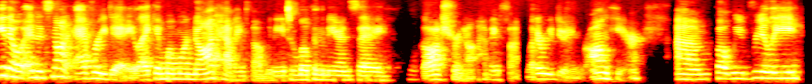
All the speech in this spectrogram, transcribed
you know, and it's not every day. Like, and when we're not having fun, we need to look in the mirror and say, well, gosh, we're not having fun. What are we doing wrong here? Um, but we really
